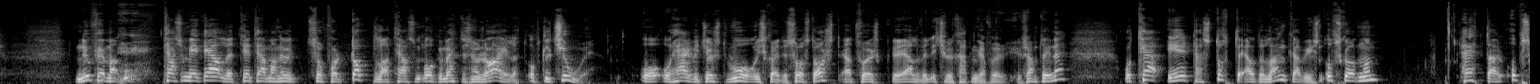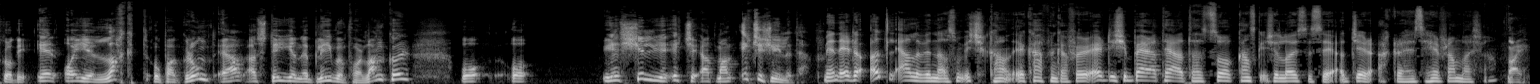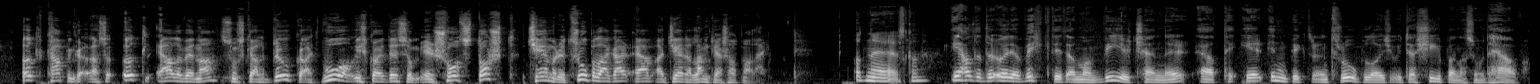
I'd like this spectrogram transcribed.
Nu får man, det som är galet det är att man har så fördopplat det som åker mätter som rejlet upp till 20. Och, och här vi just vår det så störst att först älven inte vill kappinga för i framtiden. Och det är det stått av det långa visen uppskådnen. Hettar uppskådde är öje lagt och på grund av att stigen är bliven för langer och, och Jeg skiljer ikke at man ikke skiljer det. Men er det alle elvene som ikke kan, er kappinga for? Er det ikke bare til at det så kanskje ikke løser seg at gjøre akkurat hese her framlæsja? Nei, alle kappninger, altså alle elvene som skal bruke et vå i skøyde som er så størst, kommer i trobelager av at gjøre langt jeg skjøttmåler. Ådne skal det. Jeg halte det øyelig viktig at man virkjenner at det er innbygd en trobelager ut av skipene som det har.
